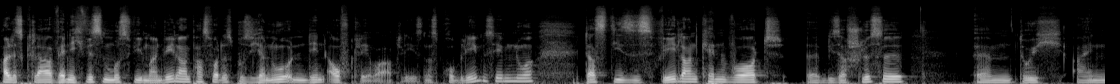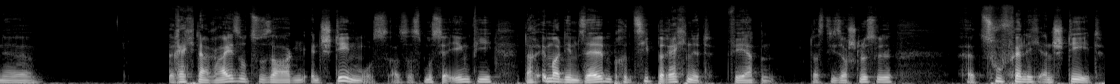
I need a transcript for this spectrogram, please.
Alles klar, wenn ich wissen muss, wie mein WLAN-Passwort ist, muss ich ja nur unten den Aufkleber ablesen. Das Problem ist eben nur, dass dieses WLAN-Kennwort, äh, dieser Schlüssel, ähm, durch eine Rechnerei sozusagen entstehen muss. Also es muss ja irgendwie nach immer demselben Prinzip berechnet werden, dass dieser Schlüssel äh, zufällig entsteht.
